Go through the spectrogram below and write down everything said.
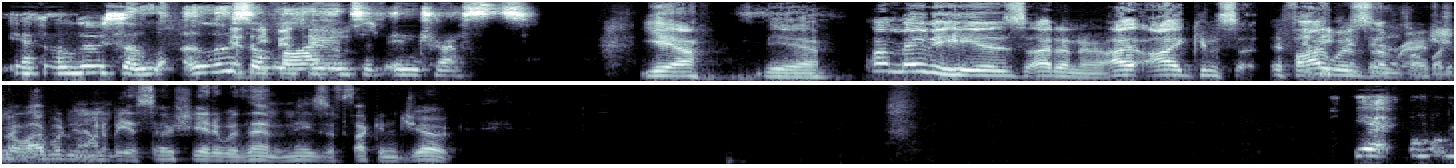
It's a loose a loose And they can say alliance of interests. Yeah, yeah. Well, maybe he is. I don't know. I, I can. If I I was a public irrational, I wouldn't want to be associated with him. He's a fucking joke. Yeah, one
